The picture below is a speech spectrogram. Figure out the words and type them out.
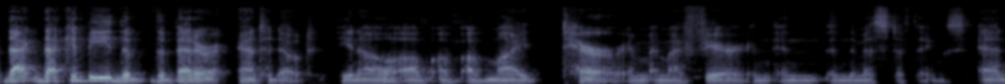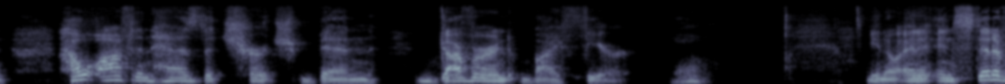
That that could be the the better antidote, you know, Mm. of of, of my terror and, and my fear in, in in the midst of things. And how often has the church been governed by fear? Yeah. You know, and instead of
